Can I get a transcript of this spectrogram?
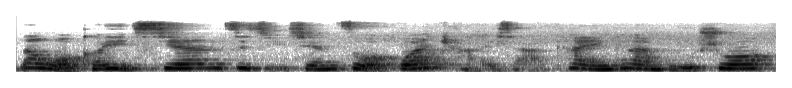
那我可以先自己先自我观察一下，看一看，比如说，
